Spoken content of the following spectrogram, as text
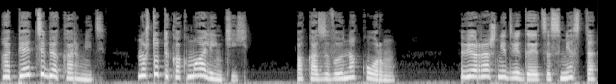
«Опять тебя кормить? Ну что ты как маленький?» Показываю на корм. Вираж не двигается с места,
